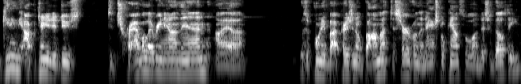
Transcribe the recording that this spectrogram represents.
getting the opportunity to do to travel every now and then. I uh, was appointed by President Obama to serve on the National Council on Disability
